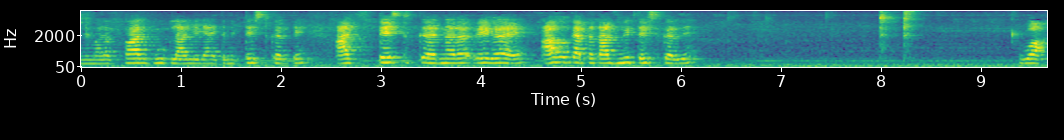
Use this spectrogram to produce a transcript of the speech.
आणि मला फार भूक लागलेली आहे तर मी टेस्ट करते. आज टेस्ट करणारा वेगळा आहे. आहो करतात आज मी टेस्ट करते. वा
